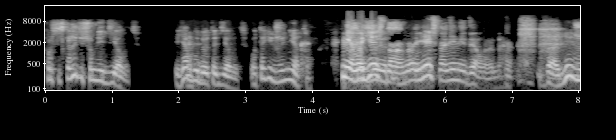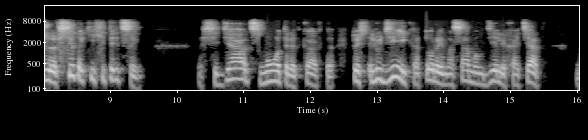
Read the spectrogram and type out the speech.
Просто скажите, что мне делать. И я буду это делать. Вот таких же нету. Не, ну есть, же... но, но есть, но они не делают. Да. да, есть же все такие хитрецы. Сидят, смотрят как-то. То есть людей, которые на самом деле хотят, э,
